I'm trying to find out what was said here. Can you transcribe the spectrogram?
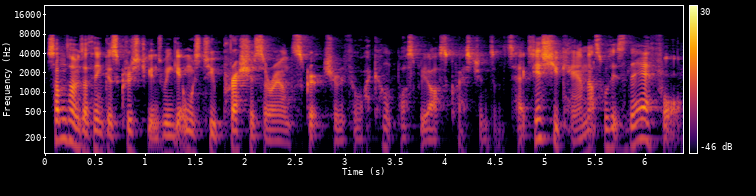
sometimes I think as Christians we get almost too precious around Scripture and feel I can't possibly ask questions of the text. Yes, you can. That's what it's there for.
